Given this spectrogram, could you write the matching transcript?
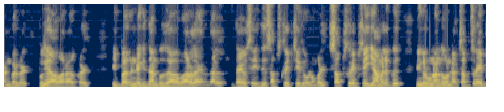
நண்பர்கள் புதிதாக வாராக்கள் இப்போ இன்றைக்கு தான் புதிதாக வாரதா இருந்தால் தயவு செய்து சப்ஸ்கிரைப் செய்து கொள்ளுங்கள். சப்ஸ்கிரைப் செய்யாமலுக்கு நீங்கள் உணர்ந்து கொண்டால் சப்ஸ்கிரைப்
